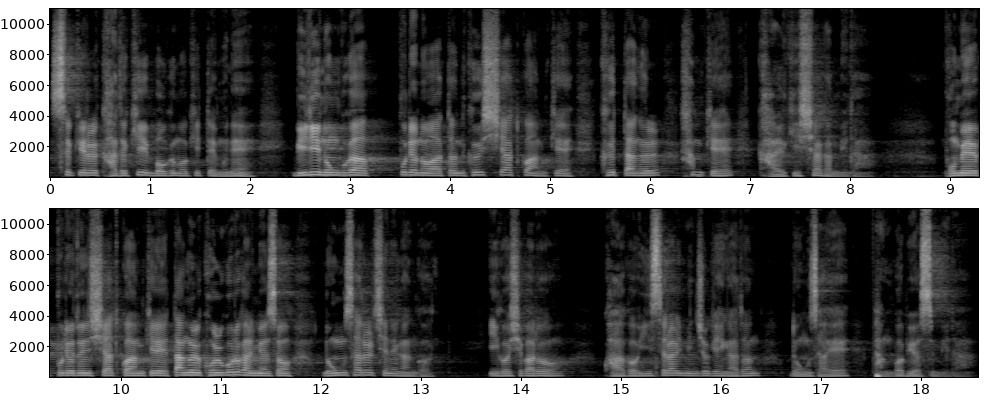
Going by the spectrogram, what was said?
습기를 가득히 머금었기 때문에 미리 농부가 뿌려놓았던 그 씨앗과 함께 그 땅을 함께 갈기 시작합니다. 봄에 뿌려둔 씨앗과 함께 땅을 골고루 갈면서 농사를 진행한 것. 이것이 바로 과거 이스라엘 민족이 행하던 농사의 방법이었습니다.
